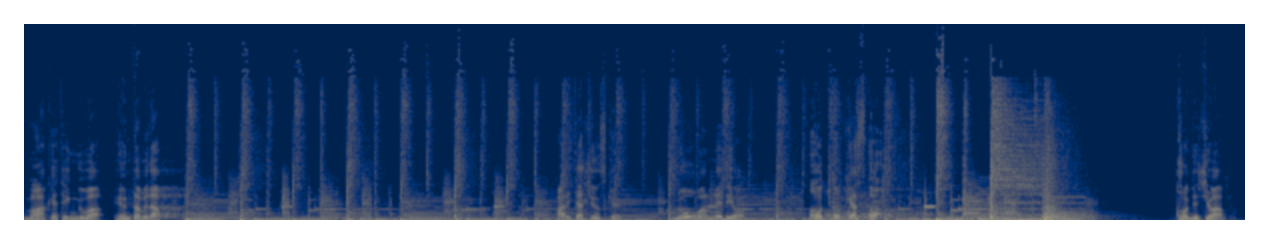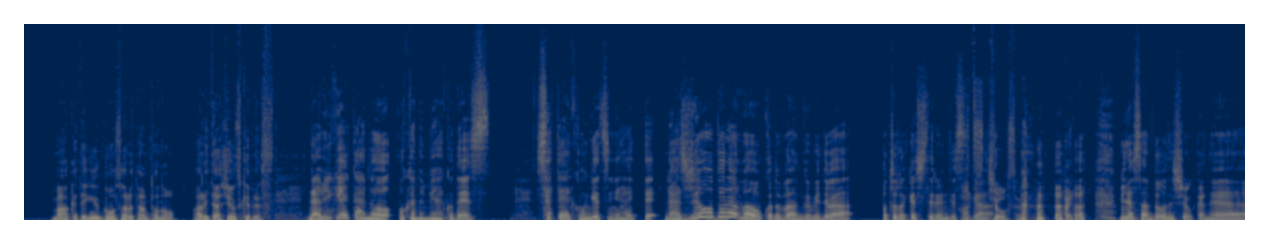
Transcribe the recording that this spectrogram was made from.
マーケティングはエンタメだ。有田俊介 No One Radio Podcast。こんにちは。マーケティングコンサルタントの有田俊介です。ナビゲーターの岡野美和子です。さて今月に入ってラジオドラマをこの番組ではお届けしてるんですが。はい、皆さんどうでしょうかね。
